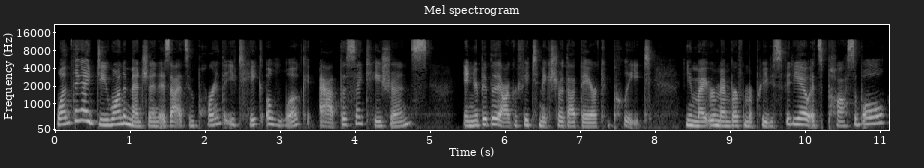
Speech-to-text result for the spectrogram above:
One thing I do want to mention is that it's important that you take a look at the citations in your bibliography to make sure that they are complete. You might remember from a previous video, it's possible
